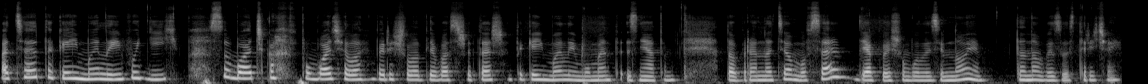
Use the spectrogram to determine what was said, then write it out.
А це такий милий водій, собачка. Побачила, вирішила для вас ще теж такий милий момент зняти. Добре, на цьому все. Дякую, що були зі мною. До нових зустрічей.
